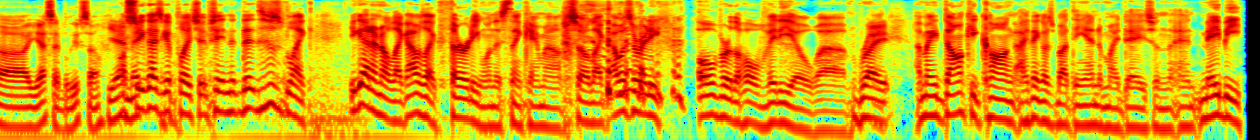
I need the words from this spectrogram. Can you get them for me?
Uh, yes, I believe so. Yeah. Oh, so you guys can play. See, this is like you got to know. Like I was like 30 when this thing came out, so like I was already over the whole video. Uh, Right. I mean, Donkey Kong. I think it was about the end of my days, and and maybe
